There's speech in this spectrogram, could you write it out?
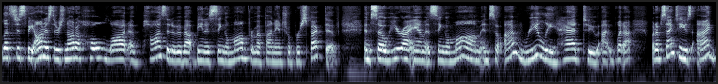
let's just be honest, there's not a whole lot of positive about being a single mom from a financial perspective. And so here I am a single mom, and so I really had to, I, what I what I'm saying to you is I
